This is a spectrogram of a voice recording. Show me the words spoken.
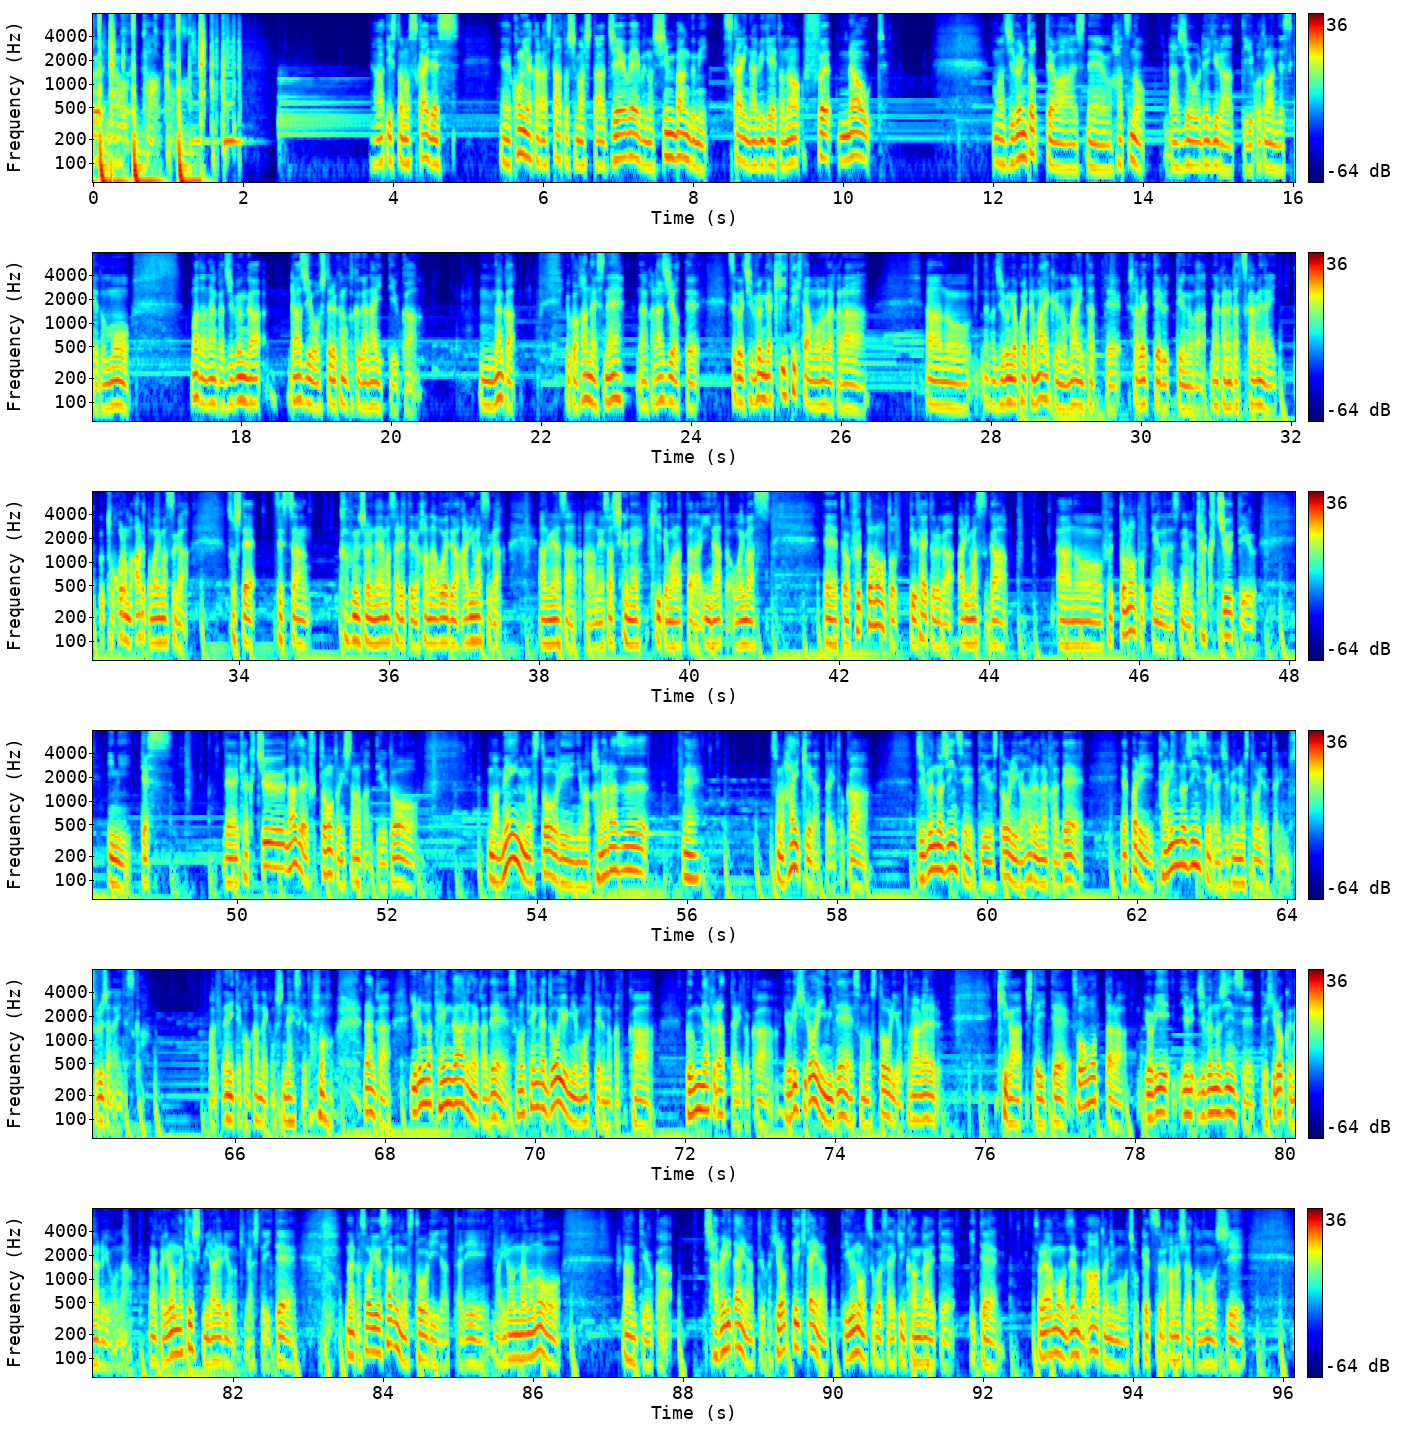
アーティストのスカイです、えー今夜からスタートしました J-WAVE の新番組スカイナビゲートの Footnote まあ自分にとってはですね初のラジオレギュラーっていうことなんですけどもまだなんか自分がラジオをしてる感覚がないっていうか、うん、なんかよくわかんないですね。なんかラジオってすごい自分が聞いてきたものだからあのなんか自分がこうやってマイクの前に立って喋ってるっていうのがなかなかつかめないところもあると思いますがそして絶賛花粉症に悩まされてる鼻声ではありますがあの皆さんあの優しくね聞いてもらったらいいなと思います。えっ、と「フットノート」っていうタイトルがありますがあのフットノートっていうのはですねまあ脚注っていう意味です。で脚注なぜフットノートにしたのかっていうと、まあ、メインのストーリーには必ずねその背景だったりとか自分の人生っていうストーリーがある中でやっぱり他人の人生が自分のストーリーだったりもするじゃないですか。まあ、何言ってるか分かんないかもしれないですけども なんかいろんな点がある中でその点がどういう意味を持ってるのかとか文脈だったりとかより広い意味でそのストーリーを捉えられる気がしていてそう思ったらよりより自分の人生って広くなるようななんかいろんな景色見られるような気がしていてなんかそういうサブのストーリーだったり、まあ、いろんなものをなんていうか喋りたいなっていうか拾っていきたいなっていうのをすごい最近考えていてそれはもう全部アートにも直結する話だと思うし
